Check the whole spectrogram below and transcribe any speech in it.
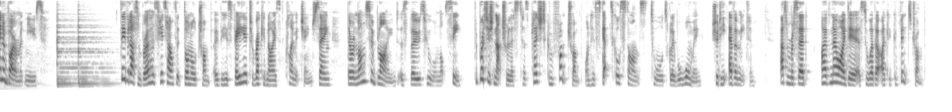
In environment news, David Attenborough has hit out at Donald Trump over his failure to recognise climate change, saying, There are none so blind as those who will not see. The British naturalist has pledged to confront Trump on his sceptical stance towards global warming, should he ever meet him. Attenborough said, I have no idea as to whether I could convince Trump,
